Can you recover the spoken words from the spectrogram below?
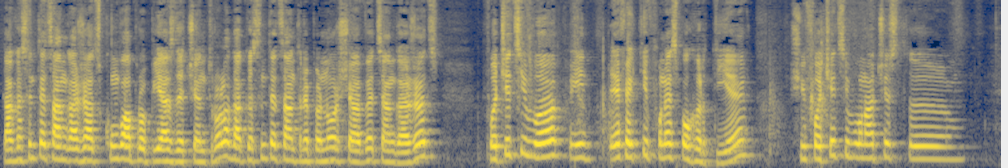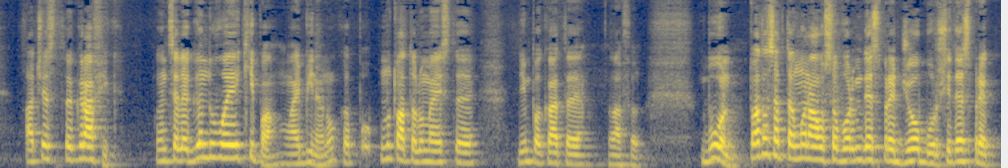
dacă sunteți angajați, cum vă apropiați de centrul ăla? Dacă sunteți antreprenori și aveți angajați, faceți-vă, efectiv puneți pe hârtie și faceți-vă un acest, uh, acest grafic înțelegându-vă echipa mai bine, nu? Că nu toată lumea este, din păcate, la fel. Bun, toată săptămâna o să vorbim despre joburi și despre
